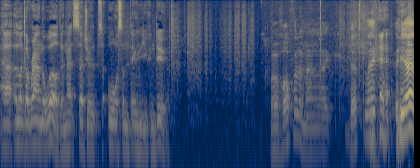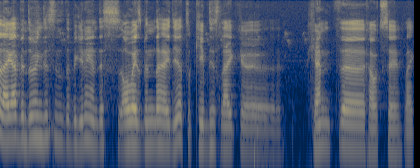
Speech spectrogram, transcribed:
uh, like around the world, and that's such an awesome thing that you can do. Well, hopefully, man. Like that's like yeah, like I've been doing this since the beginning, and this always been the idea to keep this like uh, hand, uh, how to say, like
